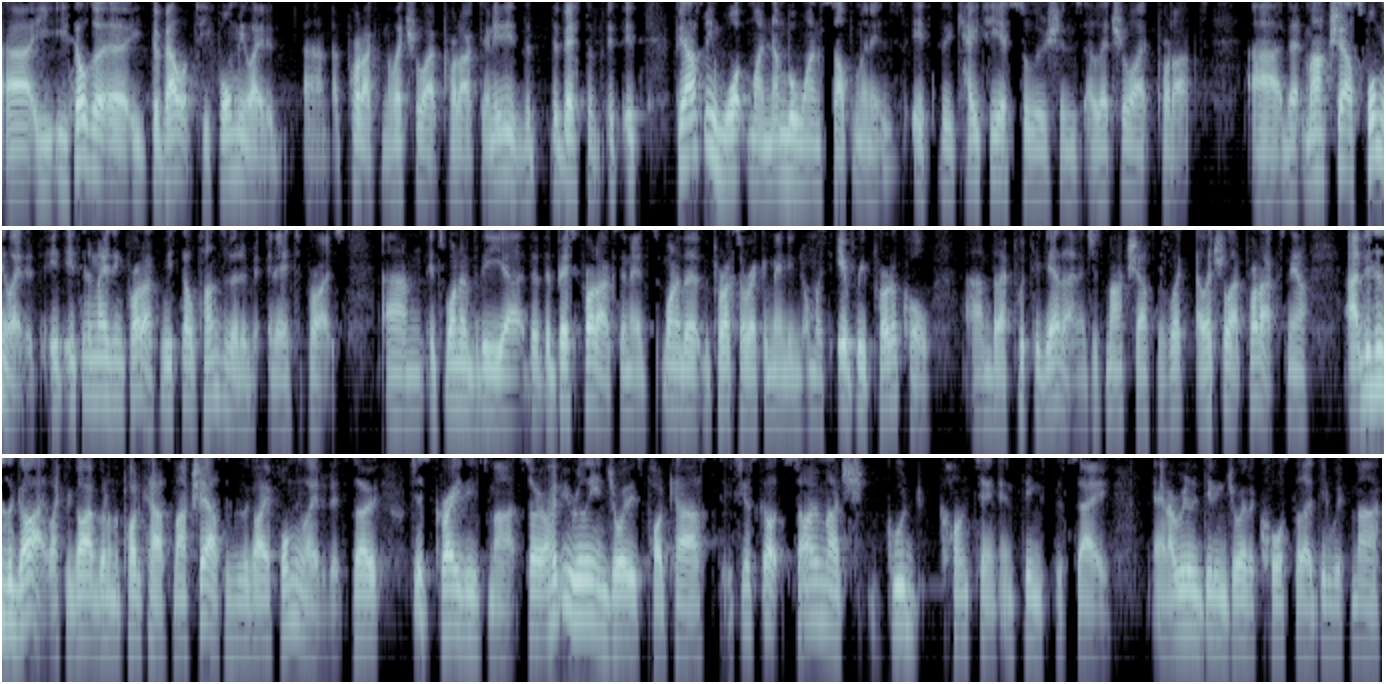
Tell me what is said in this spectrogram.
uh, he, he, sells a, a, he developed, he formulated um, a product, an electrolyte product, and it is the, the best of. It's it's. If you ask me what my number one supplement is, it's the KTS Solutions electrolyte product uh, that Mark Schauss formulated. It, it's an amazing product. We sell tons of it at, Enterprise. Um, it's one of the, uh, the, the best products, and it's one of the, the products I recommend in almost every protocol um, that I put together. And it's just Mark Schauss's electrolyte products. Now, uh, this is the guy, like the guy I've got on the podcast, Mark Schauss. This is the guy who formulated it. So just crazy smart. So I hope you really enjoy this podcast. It's just got so much good content and things to say. And I really did enjoy the course that I did with Mark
